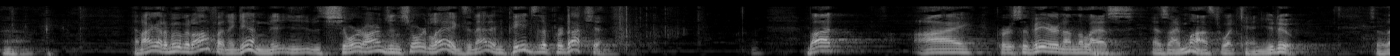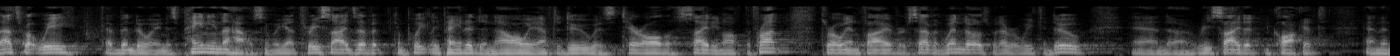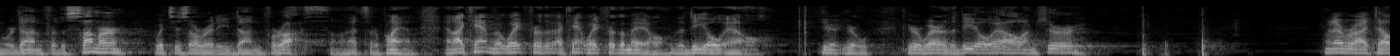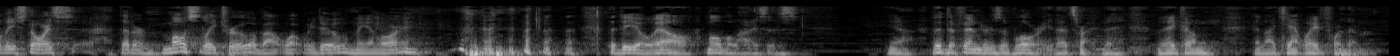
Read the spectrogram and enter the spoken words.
Uh, and I got to move it often. Again, short arms and short legs, and that impedes the production. But I persevere nonetheless, as I must. What can you do? So that's what we have been doing is painting the house. And we got three sides of it completely painted and now all we have to do is tear all the siding off the front, throw in five or seven windows, whatever we can do, and uh, it and caulk it. And then we're done for the summer, which is already done for us. So that's our plan. And I can't wait for the, I can't wait for the mail, the DOL. You're, you're, you're aware of the DOL, I'm sure. Whenever I tell these stories, that are mostly true about what we do, me and Lori. the DOL mobilizes. Yeah, the defenders of Lori. That's right. They they come, and I can't wait for them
